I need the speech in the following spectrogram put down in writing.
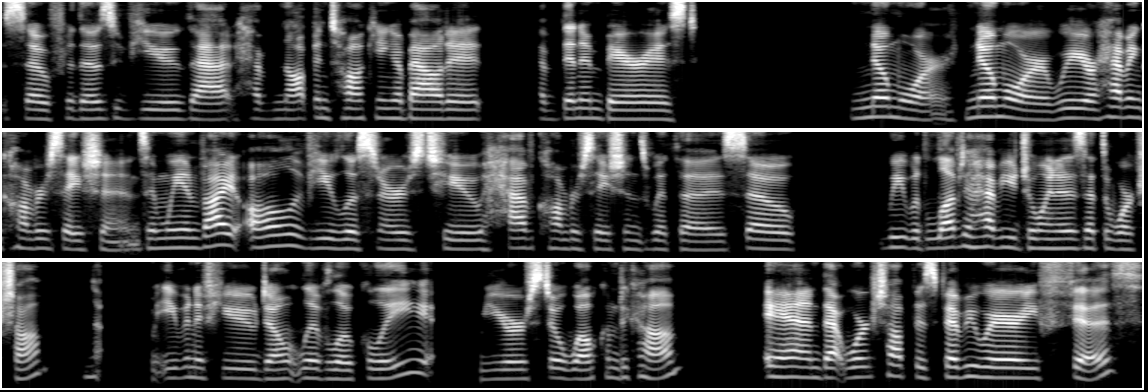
So, for those of you that have not been talking about it, have been embarrassed, no more, no more. We are having conversations and we invite all of you listeners to have conversations with us. So, we would love to have you join us at the workshop. Even if you don't live locally, you're still welcome to come. And that workshop is February 5th.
